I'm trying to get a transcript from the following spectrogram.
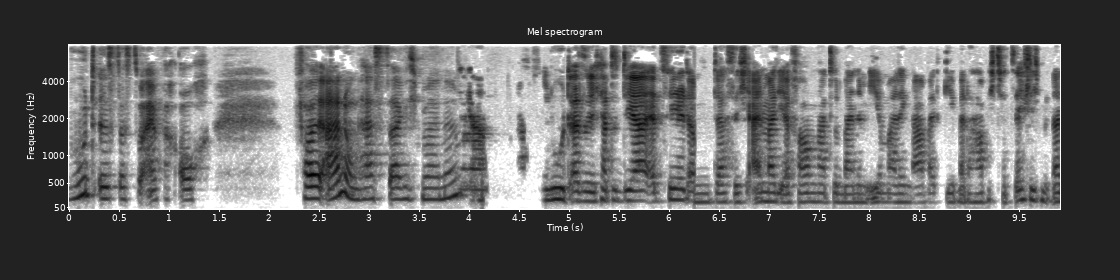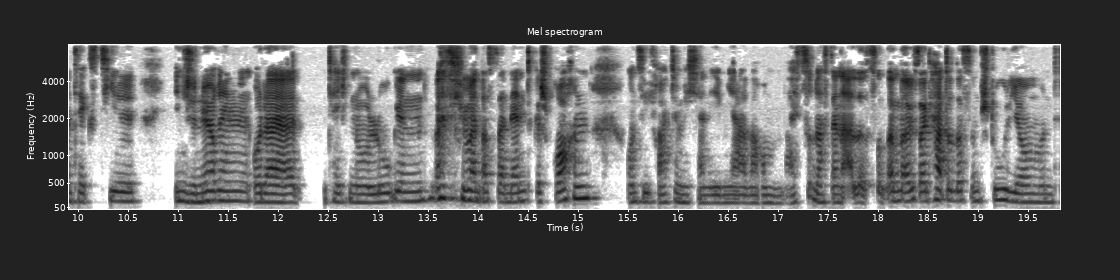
gut ist, dass du einfach auch voll Ahnung hast, sage ich mal, ne? Ja. Absolut. Also ich hatte dir erzählt, dass ich einmal die Erfahrung hatte bei einem ehemaligen Arbeitgeber. Da habe ich tatsächlich mit einer Textilingenieurin oder Technologin, weiß ich, wie man das da nennt, gesprochen. Und sie fragte mich dann eben, ja, warum weißt du das denn alles? Und dann habe ich gesagt, hatte das im Studium. Und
